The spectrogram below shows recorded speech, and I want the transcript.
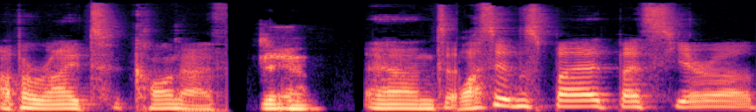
upper right corner. Yeah. And was it inspired by Sierra?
